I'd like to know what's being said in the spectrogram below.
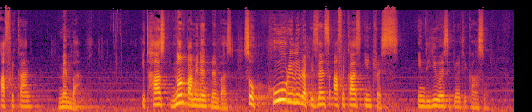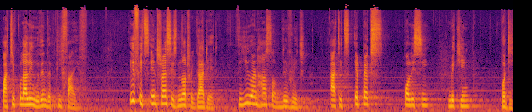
African member. It has non permanent members. So, who really represents Africa's interests in the UN Security Council, particularly within the P5? If its interest is not regarded, the UN has some leverage at its apex policy making body,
